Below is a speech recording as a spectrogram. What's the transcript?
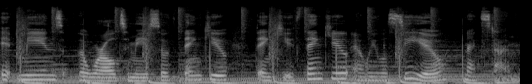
It means the world to me. So thank you, thank you, thank you. And we will see you next time.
